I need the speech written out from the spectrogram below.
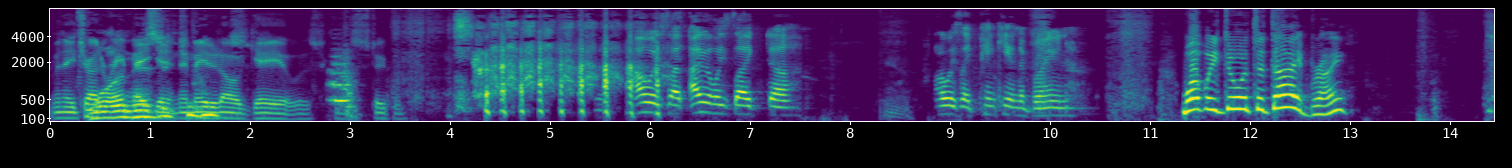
When they tried to remake is it and they made it all gay, it was kind of stupid. I always like. I always liked. Uh, I always liked Pinky and the Brain. What we doing today, Brian?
